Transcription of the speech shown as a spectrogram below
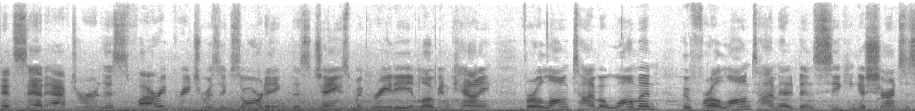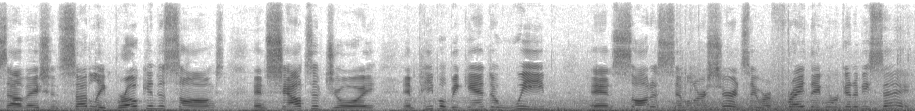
It said after this fiery preacher was exhorting, this James McGready in Logan County, for a long time, a woman who for a long time had been seeking assurance of salvation suddenly broke into songs and shouts of joy, and people began to weep and sought a similar assurance. They were afraid they were going to be saved.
